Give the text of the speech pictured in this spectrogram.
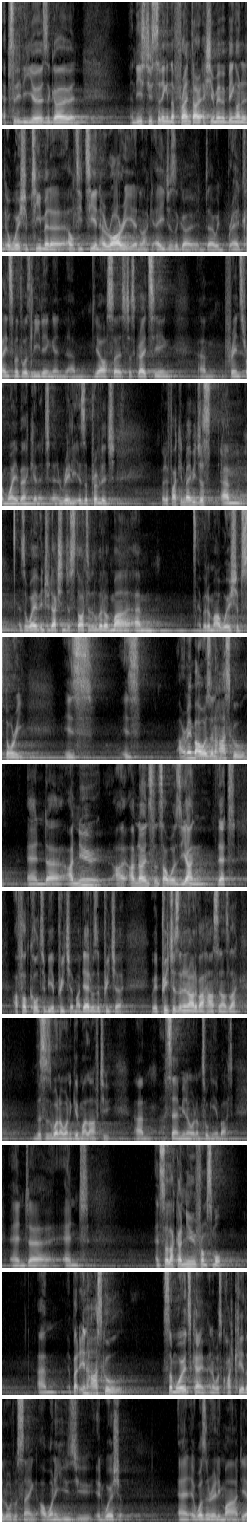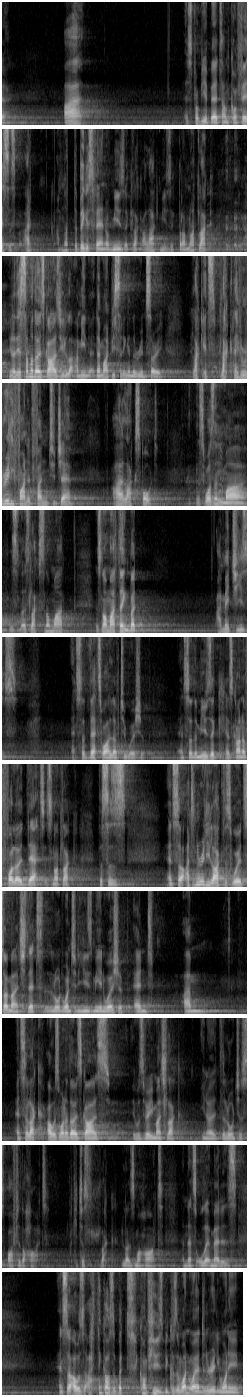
absolutely years ago, and and these two sitting in the front. I actually remember being on a, a worship team at a LTT in Harare, and like ages ago, and uh, when Brad Kleinsmith was leading, and um, yeah, so it's just great seeing um, friends from way back, and it, and it, really is a privilege. But if I can maybe just, um, as a way of introduction, just start a little bit of my um, a bit of my worship story. Is is I remember I was in high school, and uh, I knew I, have known since I was young that I felt called to be a preacher. My dad was a preacher. We had preachers in and out of our house, and I was like, this is what I want to give my life to. Um, Sam, you know what I'm talking about. And, uh, and, and so, like, I knew from small. Um, but in high school, some words came, and it was quite clear the Lord was saying, I want to use you in worship. And it wasn't really my idea. I it's probably a bad time to confess this, but I, I'm not the biggest fan of music. Like, I like music, but I'm not like, you know, there's some of those guys who, I mean, they might be sitting in the room, sorry. Like, it's like they really find it fun to jam. I like sport. This wasn't my, it's, it's like, it's not my, it's not my thing, but I met Jesus. And so that's why I love to worship. And so the music has kind of followed that. It's not like this is, and so I didn't really like this word so much that the Lord wanted to use me in worship. And, um, and so, like, I was one of those guys, it was very much like, you know, the Lord just after the heart. Like, He just, like, loves my heart, and that's all that matters. And so I was, I think I was a bit confused because, in one way, I didn't really want to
